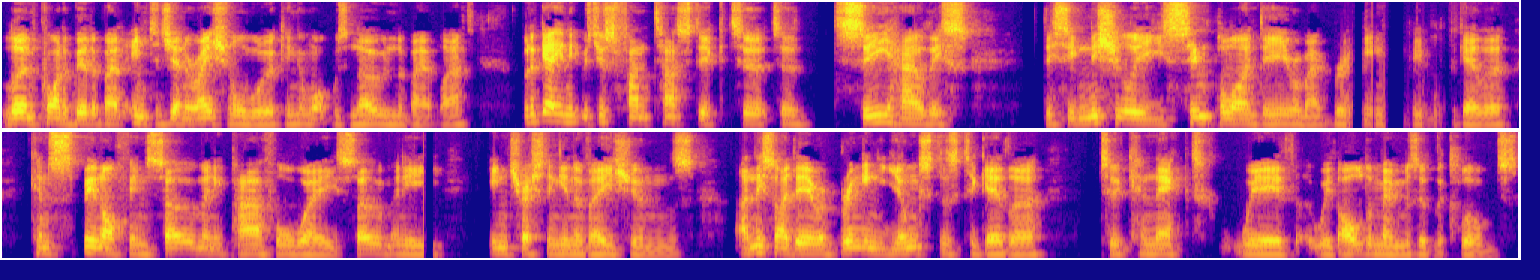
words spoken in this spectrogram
learn quite a bit about intergenerational working and what was known about that. But again, it was just fantastic to to see how this this initially simple idea about bringing people together can spin off in so many powerful ways, so many interesting innovations. And this idea of bringing youngsters together to connect with with older members of the clubs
